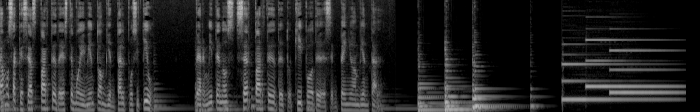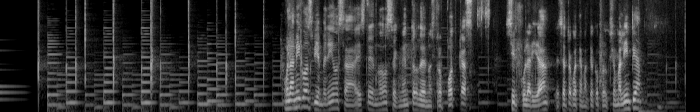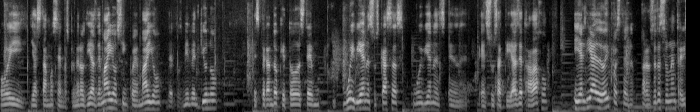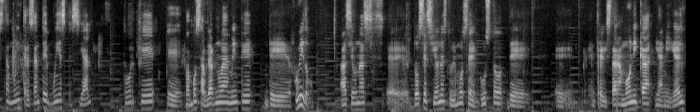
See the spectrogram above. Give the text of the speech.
invitamos a que seas parte de este movimiento ambiental positivo. Permítenos ser parte de tu equipo de desempeño ambiental. Hola amigos, bienvenidos a este nuevo segmento de nuestro podcast Circularidad del Centro Guatemalteco Producción Más Limpia. Hoy ya estamos en los primeros días de mayo, 5 de mayo del 2021, esperando que todo esté muy bien en sus casas, muy bien en, sus actividades de trabajo. Y el día de hoy, pues para nosotros es una entrevista muy interesante, muy especial, porque eh, vamos a hablar nuevamente de ruido. Hace unas eh, dos sesiones tuvimos el gusto de eh, entrevistar a Mónica y a Miguel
